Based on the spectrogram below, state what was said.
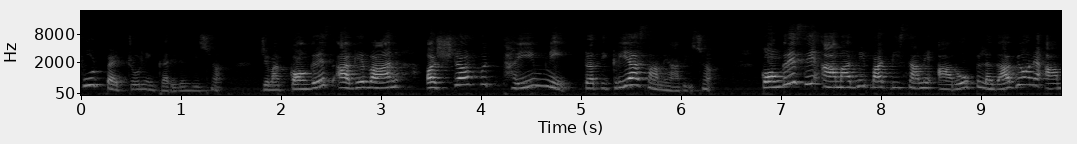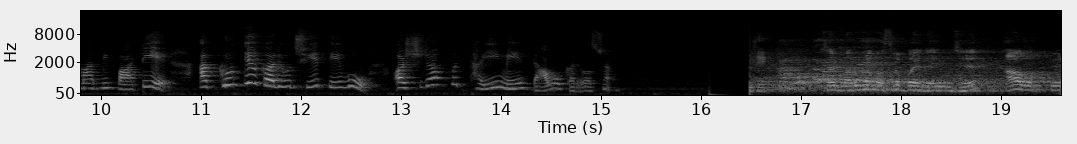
ફૂડ પેટ્રોલિંગ કરી રહી છે. જેમાં કોંગ્રેસ આગેવાન અશરફ થઈમની પ્રતિક્રિયા સામે આવી છે. કોંગ્રેસે આમ આદમી પાર્ટી સામે આરોપ લગાવ્યો અને આમ આદમી પાર્ટીએ આ કૃત્ય કર્યું છે તેવું અશરફ થઈમે દાવો કર્યો છે. સાહેબ, મારું નામ અશરફભાઈ રહીમ છે. આ વખતે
